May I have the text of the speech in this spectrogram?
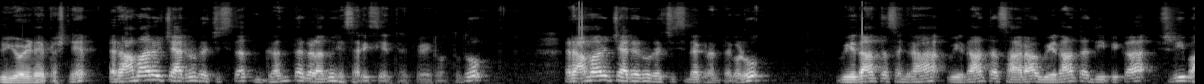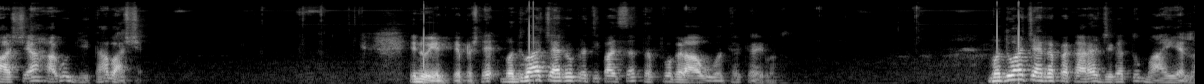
ಇದು ಏಳನೇ ಪ್ರಶ್ನೆ. ರಾಮಾನುಚಾರ್ಯರು ರಚಿಸಿದ ಗ್ರಂಥಗಳನ್ನು ಹೆಸರಿಸಿ ಅಂತ ಕೇಳಿರುವಂಥದ್ದು ರಾಮಾನುಚಾರ್ಯರು ರಚಿಸಿದ ಗ್ರಂಥಗಳು ವೇದಾಂತ ಸಂಗ್ರಹ, ವೇದಾಂತ ಸಾರ, ವೇದಾಂತ ದೀಪಿಕಾ, ಶ್ರೀ ಭಾಷ್ಯ ಹಾಗೂ ಗೀತಾ ಭಾಷ್ಯ. ಇನ್ನು ಎಂಟನೇ ಪ್ರಶ್ನೆ. ಮಧ್ವಾಚಾರ್ಯರು ಪ್ರತಿಪಾದಿಸಿದ ತತ್ವಗಳಾವು ಅಂತ ಹೇಳಿ ಕೇಳಿರುವಂಥದ್ದು ಮಧ್ವಾಚಾರ್ಯರ ಪ್ರಕಾರ ಜಗತ್ತು ಮಾಯೆಯಲ್ಲ.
